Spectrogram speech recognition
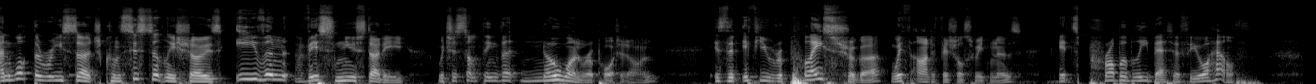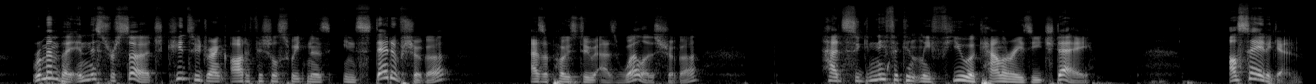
And what the research consistently shows, even this new study, which is something that no one reported on, is that if you replace sugar with artificial sweeteners, it's probably better for your health. Remember, in this research, kids who drank artificial sweeteners instead of sugar, as opposed to as well as sugar, had significantly fewer calories each day. I'll say it again.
